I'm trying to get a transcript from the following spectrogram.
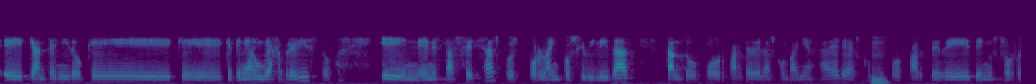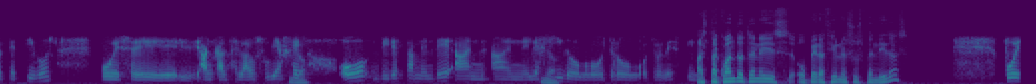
eh, que han tenido que, que, que tenían un viaje previsto en, en estas fechas, pues por la imposibilidad, tanto por parte de las compañías aéreas como Mm. por parte de, de nuestros receptivos, pues eh, han cancelado su viaje o directamente han, han elegido otro, otro destino. ¿Hasta cuándo tenéis operaciones suspendidas? Pues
